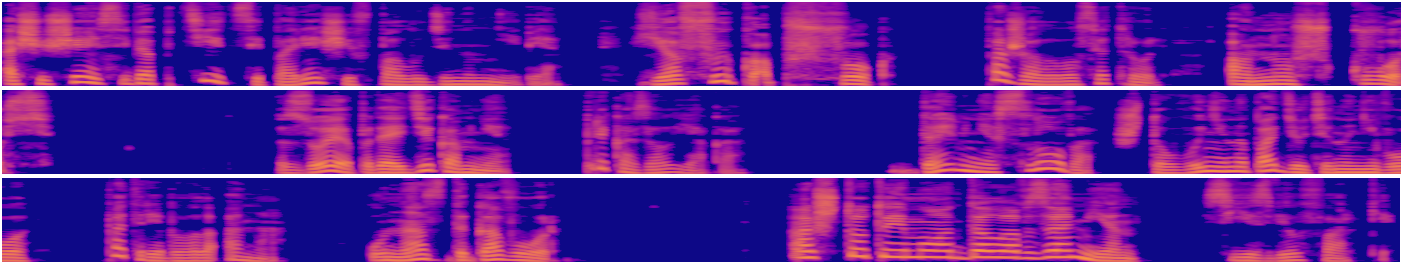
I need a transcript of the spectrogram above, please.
ощущая себя птицей, парящей в полуденном небе. — Я фык обшок, — пожаловался тролль. — Оно шклось. — Зоя, подойди ко мне, — приказал Яка. — Дай мне слово, что вы не нападете на него, — потребовала она. — У нас договор. — А что ты ему отдала взамен? — съязвил Фарки.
